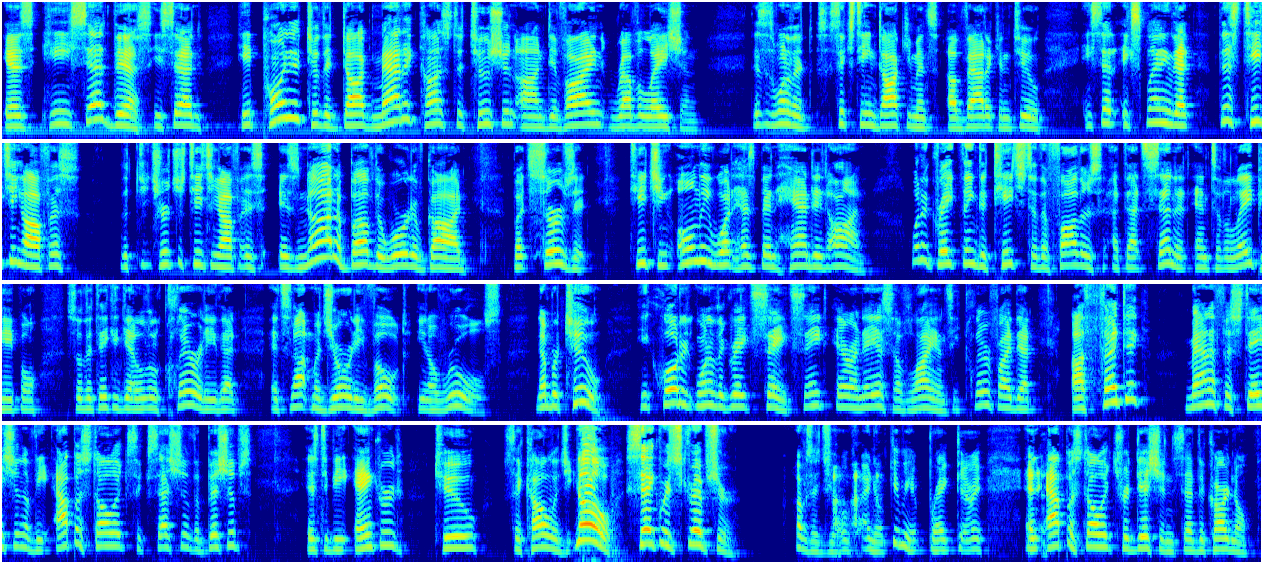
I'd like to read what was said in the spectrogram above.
is he said this? He said he pointed to the dogmatic constitution on divine revelation. This is one of the 16 documents of Vatican II. He said, explaining that this teaching office the church's teaching office is not above the Word of God, but serves it, teaching only what has been handed on. What a great thing to teach to the fathers at that Synod and to the lay people so that they can get a little clarity that it's not majority vote, you know, rules. Number two, he quoted one of the great saints, Saint Irenaeus of Lyons. He clarified that authentic manifestation of the apostolic succession of the bishops is to be anchored to psychology. No, sacred scripture. That was a joke. I know. Give me a break, Terry. An apostolic tradition, said the cardinal.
